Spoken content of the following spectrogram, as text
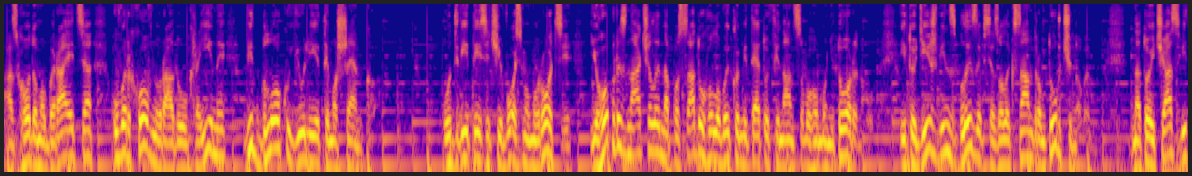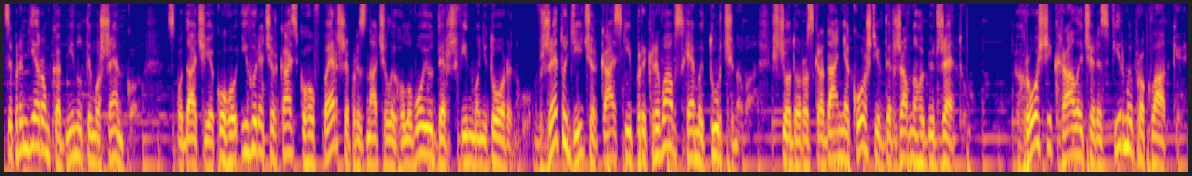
а згодом обирається у Верховну Раду України від блоку Юлії Тимошенко. У 2008 році його призначили на посаду голови комітету фінансового моніторингу, і тоді ж він зблизився з Олександром Турчиновим, на той час віце-прем'єром Кабміну Тимошенко, з подачі якого Ігоря Черкаського вперше призначили головою Держфінмоніторингу. Вже тоді Черкаський прикривав схеми Турчинова щодо розкрадання коштів державного бюджету. Гроші крали через фірми прокладки,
